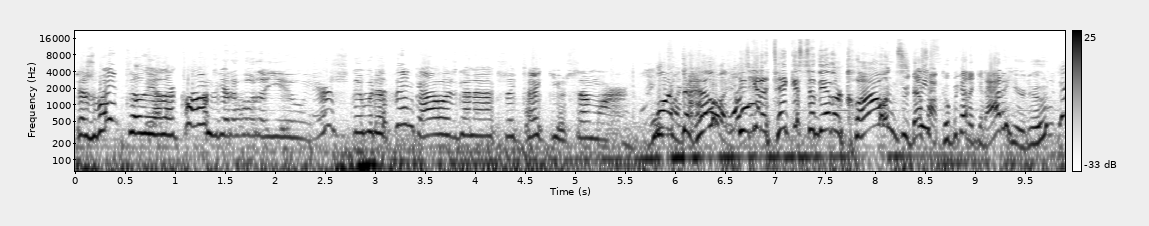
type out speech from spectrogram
Just wait till the other clowns get a hold of you. You're stupid to think I was gonna actually take you somewhere. What the hell? He's gonna take us to the other clowns? Dude, That's not good. We gotta get out of here, dude. Yeah,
